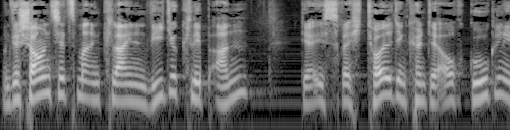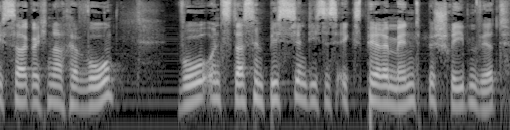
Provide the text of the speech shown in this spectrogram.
Und wir schauen uns jetzt mal einen kleinen Videoclip an. Der ist recht toll, den könnt ihr auch googeln. Ich sage euch nachher wo, wo uns das ein bisschen, dieses Experiment beschrieben wird.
